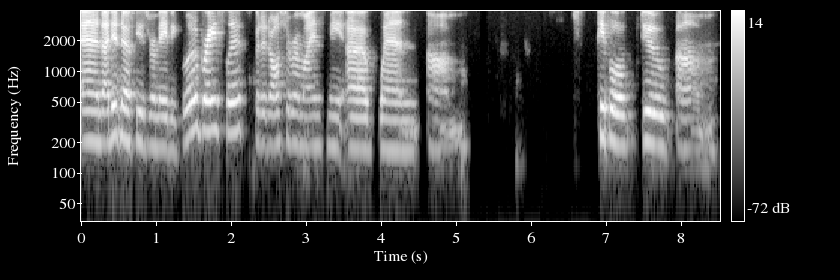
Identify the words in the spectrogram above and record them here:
And I didn't know if these were maybe glow bracelets, but it also reminds me of when um, people do um,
